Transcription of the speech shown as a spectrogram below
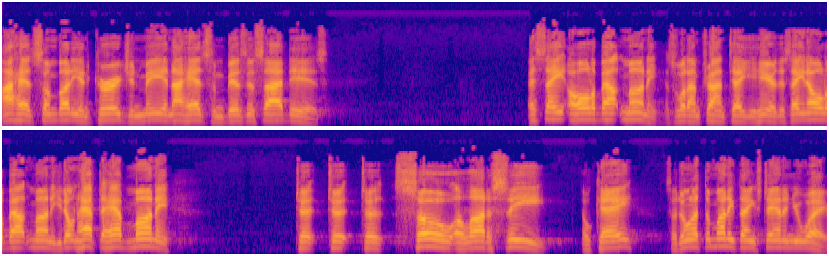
I had somebody encouraging me, and I had some business ideas. This ain't all about money, is what I'm trying to tell you here. This ain't all about money. You don't have to have money to, to, to sow a lot of seed, okay? So don't let the money thing stand in your way.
